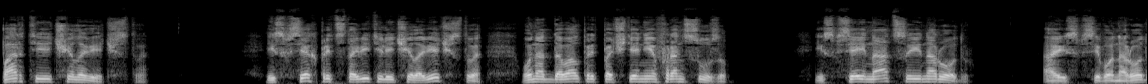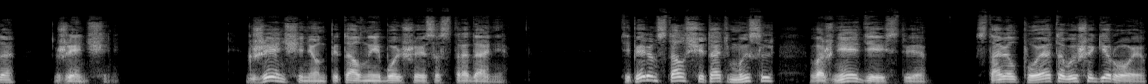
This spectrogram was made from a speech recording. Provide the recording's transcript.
Партии человечества. Из всех представителей человечества он отдавал предпочтение французам, из всей нации народу, а из всего народа — женщине. К женщине он питал наибольшее сострадание. Теперь он стал считать мысль важнее действия, ставил поэта выше героя,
